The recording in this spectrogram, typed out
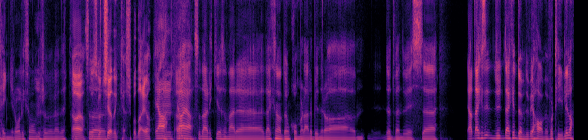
penger òg, liksom, om du skjønner hva jeg mener. Ja, ja. Så- de skal tjene cash på deg, ja. Ja, Mm. ja, ja. Så det er ikke sånn der eh, Det er ikke sånn at de kommer der og begynner å eh, nødvendigvis eh, ja, det, er ikke, du, det er ikke dem du vil ha med for tidlig, da.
